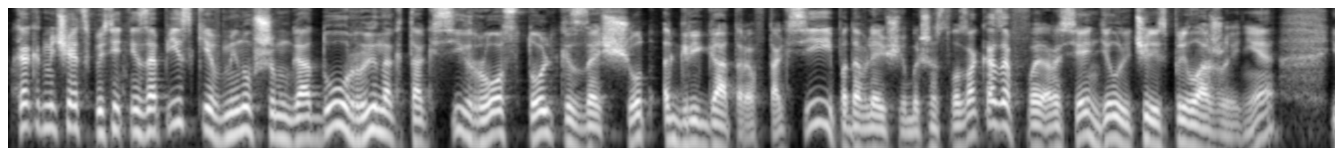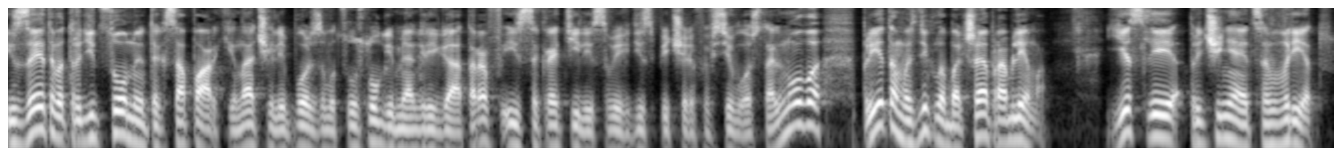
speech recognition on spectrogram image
Как отмечается в пояснительной записке, в минувшем году рынок такси рос только за счет агрегаторов такси, и подавляющее большинство заказов россияне делали через приложение. Из-за этого традиционные таксопарки начали пользоваться услугами агрегаторов и сократили своих диспетчеров и всего остального. При этом возникла большая проблема. Если причиняется вред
